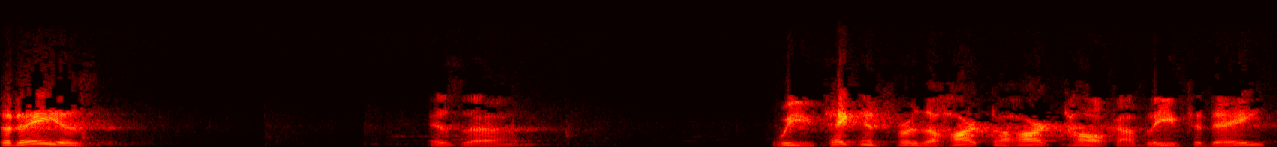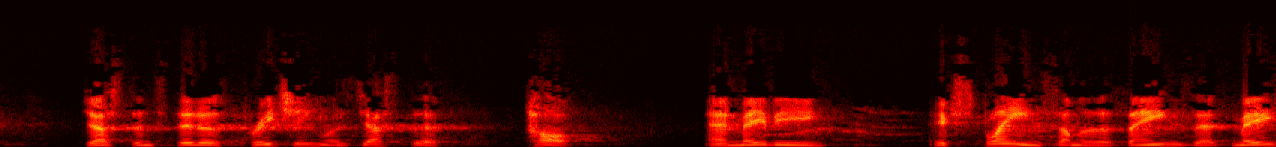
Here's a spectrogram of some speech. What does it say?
Today is, is, uh, We've taken it for the heart to heart talk, I believe, today. Just instead of preaching was just the talk and maybe explain some of the things that may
